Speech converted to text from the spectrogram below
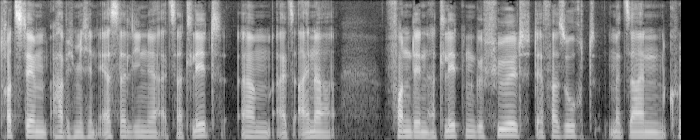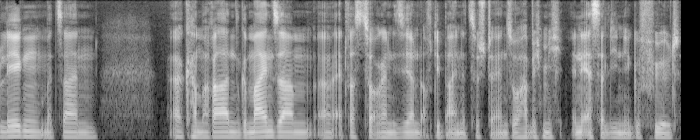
Trotzdem habe ich mich in erster Linie als Athlet, ähm, als einer von den Athleten gefühlt, der versucht, mit seinen Kollegen, mit seinen äh, Kameraden gemeinsam äh, etwas zu organisieren und auf die Beine zu stellen. So habe ich mich in erster Linie gefühlt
